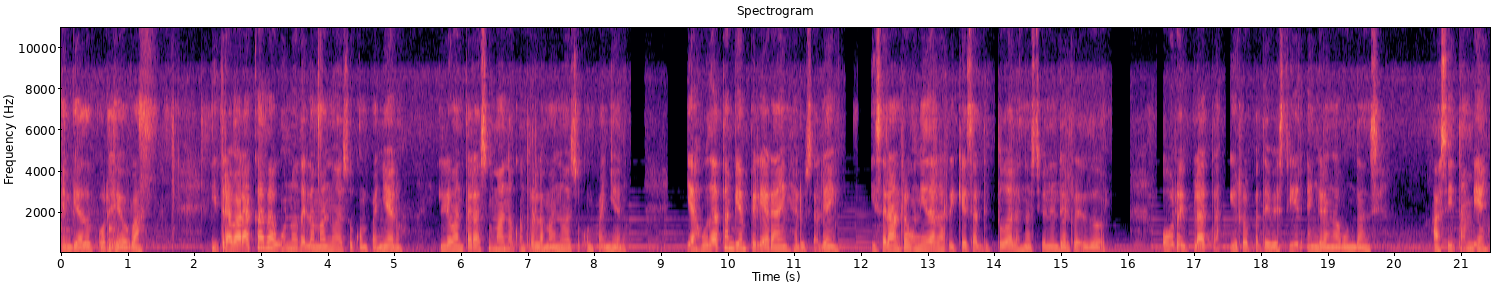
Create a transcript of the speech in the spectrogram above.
enviado por Jehová. Y trabará cada uno de la mano de su compañero, y levantará su mano contra la mano de su compañero. Y a Judá también peleará en Jerusalén, y serán reunidas las riquezas de todas las naciones de alrededor, oro y plata y ropas de vestir en gran abundancia. Así también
